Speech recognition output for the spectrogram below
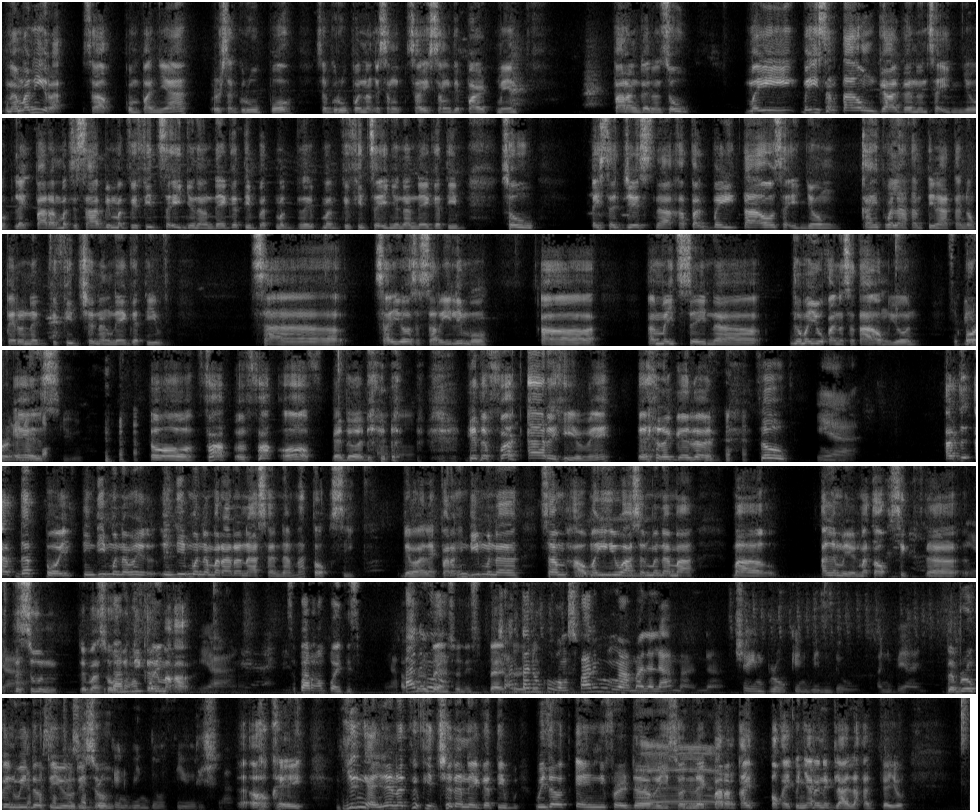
na manira sa kumpanya or sa grupo, sa grupo ng isang sa isang department. Parang ganun. So, may may isang taong gaganon sa inyo, like parang magsasabi, mag-feed sa inyo ng negative at mag, mag-feed sa inyo ng negative. So, I suggest na kapag may tao sa inyong, kahit wala kang tinatanong, pero nag-feed siya ng negative sa sa iyo, sa sarili mo, uh, I might say na lumayo ka na sa taong yon or else, fuck you. Oo, fuck, uh, fuck off. Ganon. Uh-huh. Get the fuck out of here, man. Pero ganon. So, Yeah. At at that point, hindi mo na hindi mo na mararanasan na ma-toxic. 'Di ba? Like parang hindi mo na somehow mm. maiiwasan mo na ma, ma alam mo 'yun, ma-toxic na yeah. soon, 'di ba? So, so hindi ka na maka Yeah. So parang ang point is. Paano prevention mo, is better. So ang tanong ko, Wongs, paano mo nga malalaman na siya yung broken window? Ano ba yan? The broken window Napasok theory. Siya sa broken window theory siya. Okay. Yun nga, yun nag-feed siya na negative without any further ah. reason. Like parang kahit, okay, kunyari naglalakad kayo.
